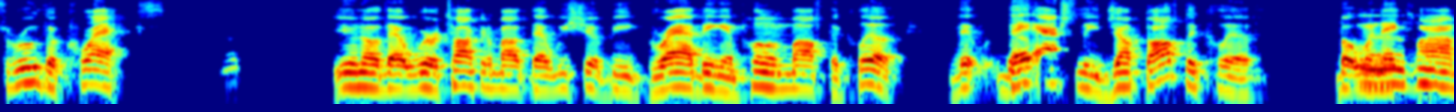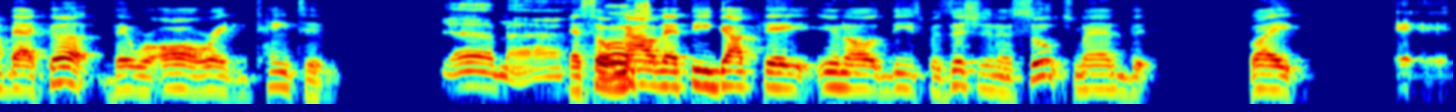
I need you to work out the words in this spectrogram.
through the cracks. You know that we're talking about that we should be grabbing and pulling them off the cliff. That they, they actually jumped off the cliff, but when mm-hmm. they climbed back up, they were already tainted. Yeah, man. And so now that they got the you know, these positions and suits, man, like it,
